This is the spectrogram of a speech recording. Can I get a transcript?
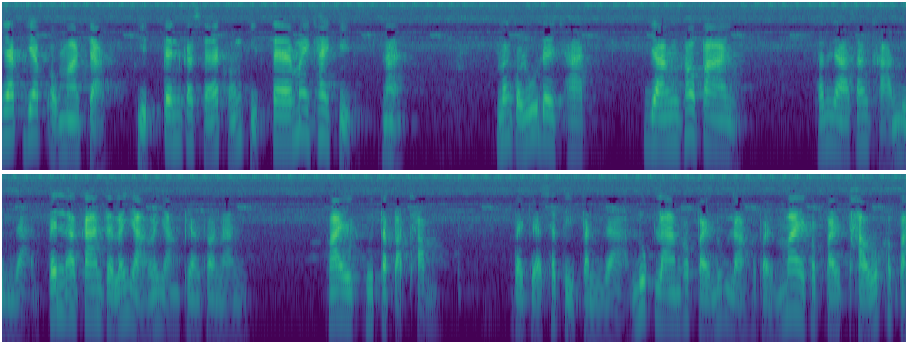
แยบแยบออกมาจากจิตเป็นกระแสของจิตแต่ไม่ใช่จิตนั่นมันก็รู้ได้ชัดยังเข้าไป สัญญาสังขารวิญญาณเป็นอาการแต่ละอย่างละอย่างเพียงเท่านั้น ไฟคือตปัตธรรมแต่แก่สติปัญญา ลุกลามเข้าไป ลุกลามเข้าไปไหม้เข้าไปเผาเข้าไป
